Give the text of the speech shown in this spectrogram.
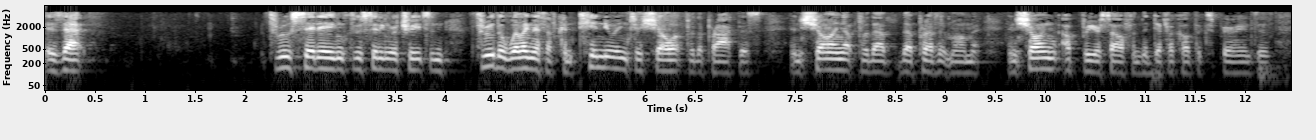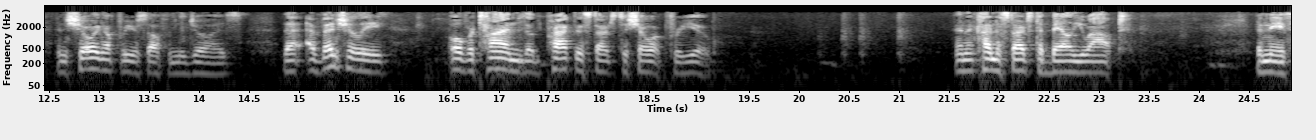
is that through sitting, through sitting retreats, and through the willingness of continuing to show up for the practice and showing up for the, the present moment and showing up for yourself in the difficult experiences and showing up for yourself in the joys, that eventually, over time, the practice starts to show up for you. And it kind of starts to bail you out in these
